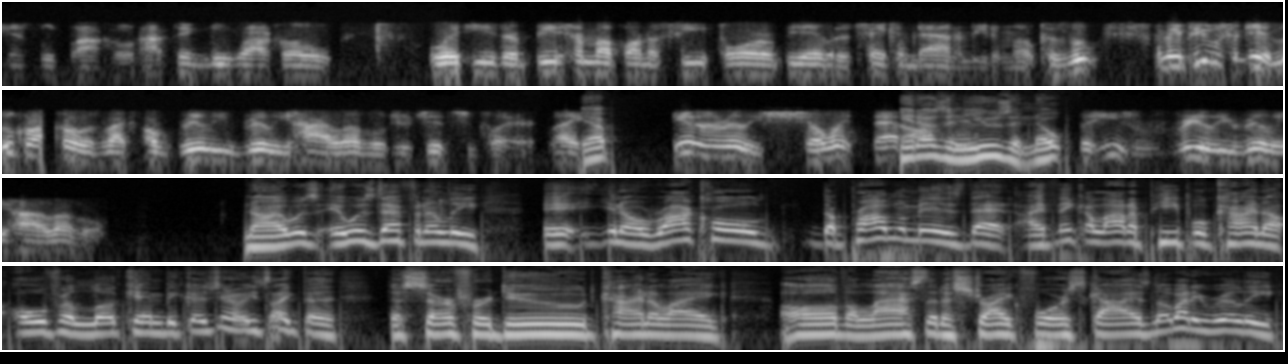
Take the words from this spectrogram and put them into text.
against Luke Rockhold. I think Luke Rockhold would either beat him up on the feet or be able to take him down and beat him up. Because Luke, I mean, people forget Luke Rockhold is like a really, really high level jujitsu player. Like, Yep. he doesn't really show it that. He doesn't use it. Nope. but he's really, really high level. No, it was it was definitely it, you know Rockhold. The problem is that I think a lot of people kind of overlook him because you know he's like the the surfer dude, kind of like oh the last of the Strikeforce guys. Nobody really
